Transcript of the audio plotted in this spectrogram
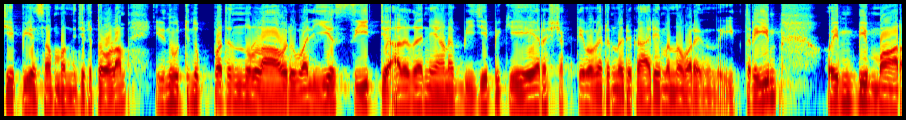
ജെ പിയെ സംബന്ധിച്ചിടത്തോളം. ഇരുന്നൂറ്റി മുപ്പത് എന്നുള്ള ആ ഒരു വലിയ സീറ്റ് അത് തന്നെയാണ് ബി ജെ പിക്ക് ഏറെ ശക്തി പകരുന്ന ഒരു കാര്യമെന്ന് പറയുന്നത്. ഇത്രയും എം പിമാർ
